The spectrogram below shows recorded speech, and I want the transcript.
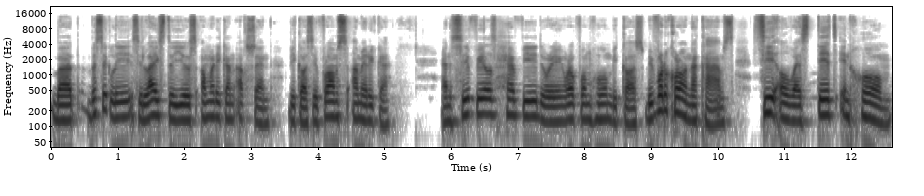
but basically she likes to use American accent because she from America. And she feels happy during work from home because before Corona comes, she always teach in home.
